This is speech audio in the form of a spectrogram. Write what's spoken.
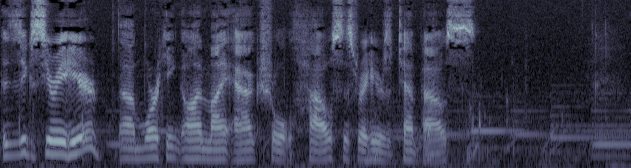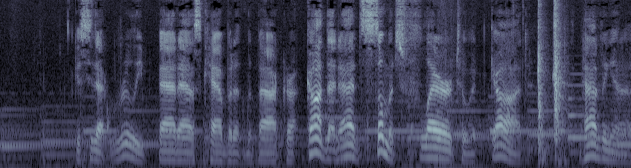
as you can see right here, I'm working on my actual house. This right here is a temp house. You can see that really badass cabinet in the background. God, that adds so much flair to it. God, I'm having a...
